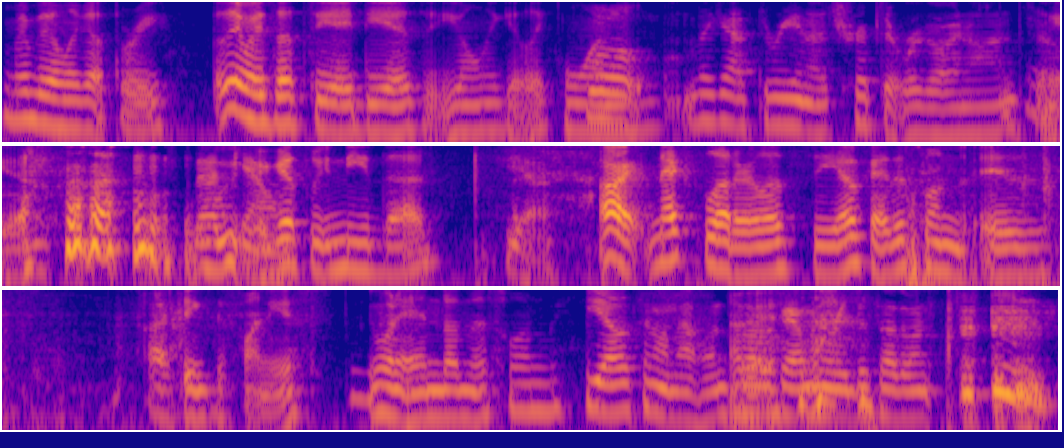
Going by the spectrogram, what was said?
Maybe they only got three. But anyways, that's the idea is that you only get like one. Well, they got three in a trip that we're going on, so yeah. that We- I guess we need that. yeah. All right, next letter. Let's see. Okay, this one is, I think, the funniest. You want to end on this one? Yeah, let's end on that one. So Okay. okay, I'm gonna read this other one.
